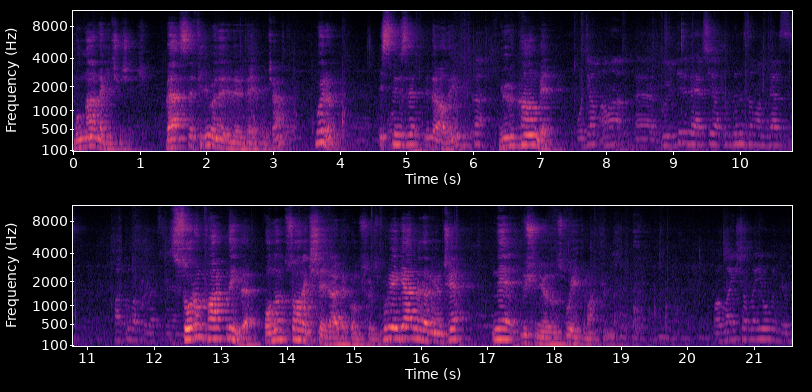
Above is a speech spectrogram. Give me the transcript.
bunlarla geçecek. Ben size film önerileri de yapacağım. Buyurun. İsminizi bir daha alayım. Gürkan, Gürkan Bey. hocam ama e, bu ülkede de her şeye atıldığınız zaman biraz farklı. Sorun farklıydı. Onu sonraki şeylerde konuşuruz. Buraya gelmeden önce ne düşünüyordunuz bu eğitim hakkında? Vallahi inşallah iyi olur diyorum.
